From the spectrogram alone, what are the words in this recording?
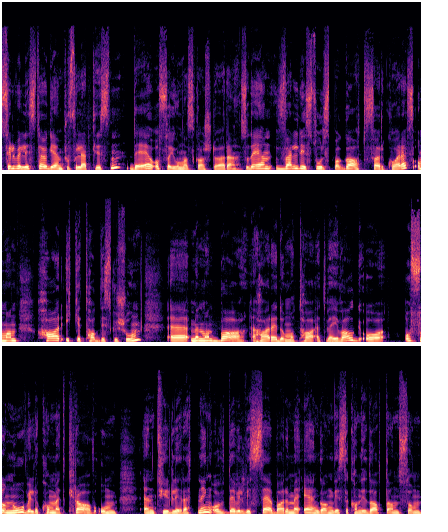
Sylvi Listhaug er en profilert kristen, det er også Jonas Gahr Støre. Så det er en veldig stor spagat for KrF, og man har ikke tatt diskusjonen. Men man ba Hareide om å ta et veivalg, og også nå vil det komme et krav om en tydelig retning, og det vil vi se bare med en gang disse kandidatene som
